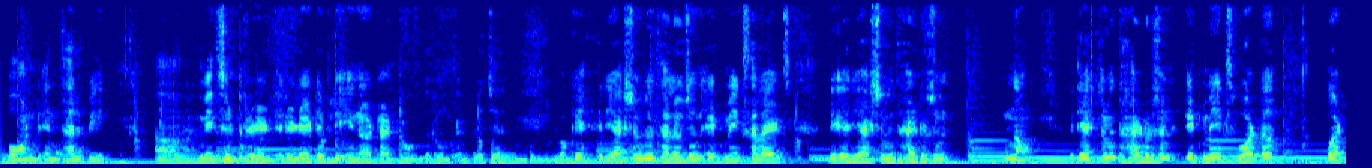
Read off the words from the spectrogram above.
bond enthalpy uh, makes it re- relatively inert at room temperature. Okay, reaction with halogen it makes halides. The reaction with hydrogen now reaction with hydrogen it makes water, but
